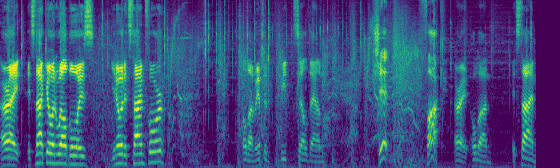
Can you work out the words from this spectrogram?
Alright, it's not going well, boys. You know what it's time for? Hold on, we have to beat Cell down. Shit! Fuck! Alright, hold on. It's time.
